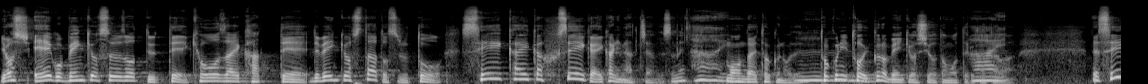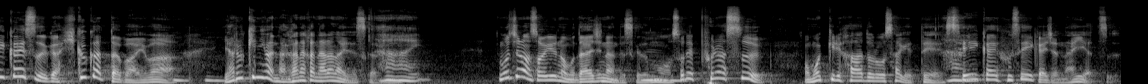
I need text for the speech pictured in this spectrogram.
よし英語勉強するぞって言って教材買ってで勉強スタートすると正解か不正解かになっちゃうんですよね、はい。問題解くので。うん。特に TOEIC の勉強しようと思ってる方は、はい。で正解数が低かった場合は、やる気にはなかなかならないですから、ね。はい。もちろんそういうのも大事なんですけども、うん。それプラス思いっきりハードルを下げて、はい。正解不正解じゃないやつ。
